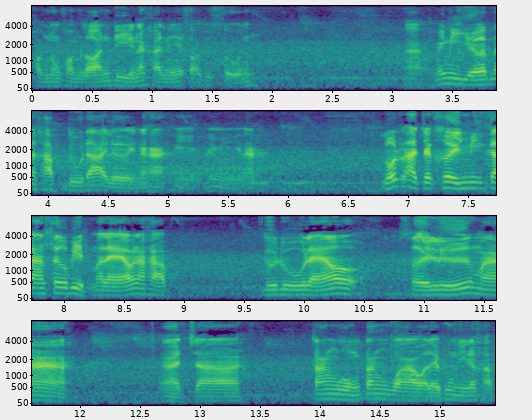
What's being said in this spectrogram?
ความลงความร้อนดีนะคันนี้ 2.0 อ่าไม่มีเยิ้มนะครับ ดูได้เลยนะฮะนี่ไม่มีนะรถอาจจะเคยมีการเซอร์วิสมาแล้วนะครับ ดูดูแล้วเคยลื้อมา อาจจะตั้งวงตั้งวาล์วอะไรพวกนี้นะครับ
